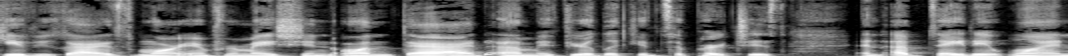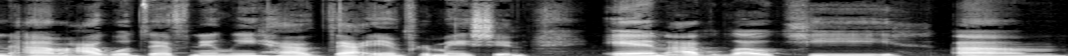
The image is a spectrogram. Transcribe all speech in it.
give you guys more information on that. Um, if you're looking to purchase an updated one, um, I will definitely have that information. And I've low key, um,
